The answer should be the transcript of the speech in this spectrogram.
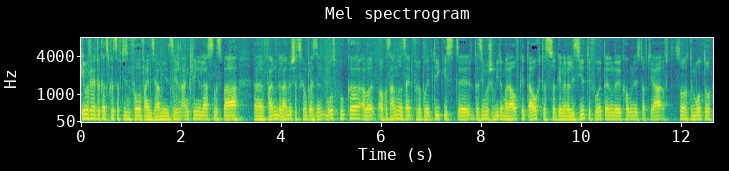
Gehen wir vielleicht noch ganz kurz auf diesen Vorwurf ein. Sie haben ihn jetzt hier schon anklingen lassen. Es war äh, vor allem der Landwirtschaftskammer Präsident Moosbrucker, aber auch aus anderer Seite von der Politik ist äh, das immer schon wieder mal aufgetaucht, dass so generalisierte Verurteilung gekommen ist auf, die, auf so nach dem Motto,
